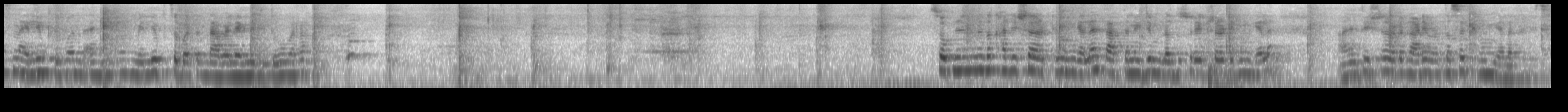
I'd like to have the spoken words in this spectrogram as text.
पण नाही लिफ्ट बंद आहे. म्हणून मी लिफ्टचं बटन दाबायला लागले तिथे उभं राहा. तर खाली शर्ट ठेवून गेला चाकताने जिमला दुसरं एक शर्ट घेऊन गेला आणि ती शर्ट गाडीवर तसं ठेवून गेला खालीच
